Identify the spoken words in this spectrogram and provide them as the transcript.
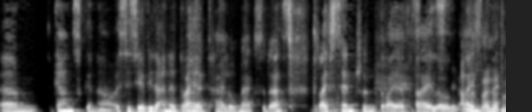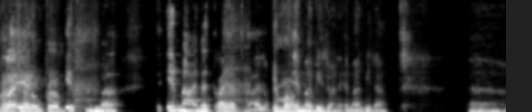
Ähm, ganz genau. Es ist ja wieder eine Dreierteilung, merkst du das? Drei Zentren, Dreierteilung. Alles eine ein, Dreierteilung, Pam. Immer immer eine Dreierteilung. Immer. Immer wieder und immer wieder. Äh,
